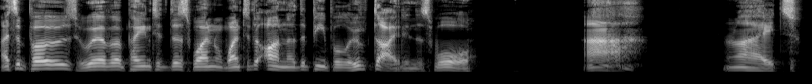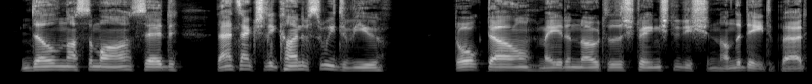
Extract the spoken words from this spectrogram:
I suppose whoever painted this one wanted to honor the people who've died in this war. Ah, right. Del Nasamar said, That's actually kind of sweet of you. Drawkdal made a note of the strange tradition on the datapad.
